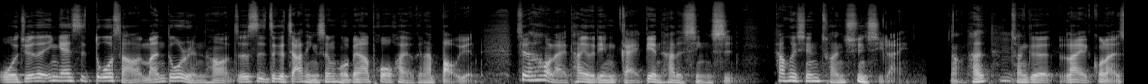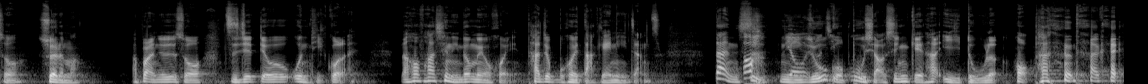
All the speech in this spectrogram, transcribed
我觉得应该是多少蛮多人哈，就是这个家庭生活被他破坏，有跟他抱怨，所以他后来他有点改变他的形式，他会先传讯息来啊，他传个赖过来说睡了吗？啊，不然就是说直接丢问题过来，然后发现你都没有回，他就不会打给你这样子。但是你如果不小心给他已读了哦，他 大概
